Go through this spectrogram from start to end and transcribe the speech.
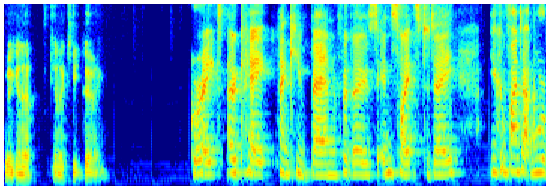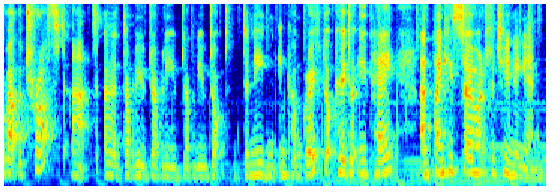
we're gonna gonna keep doing. Great. Okay. Thank you, Ben, for those insights today. You can find out more about the trust at uh, www.dunedinincomegrowth.co.uk. And thank you so much for tuning in.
